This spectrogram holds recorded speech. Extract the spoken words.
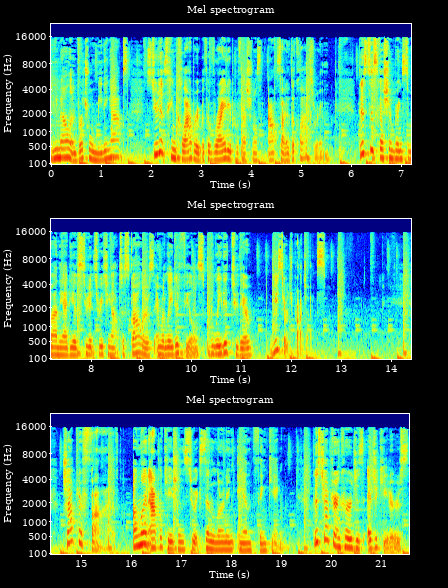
email and virtual meeting apps, students can collaborate with a variety of professionals outside of the classroom. This discussion brings to mind the idea of students reaching out to scholars in related fields related to their research projects. Chapter 5 Online Applications to Extend Learning and Thinking. This chapter encourages educators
